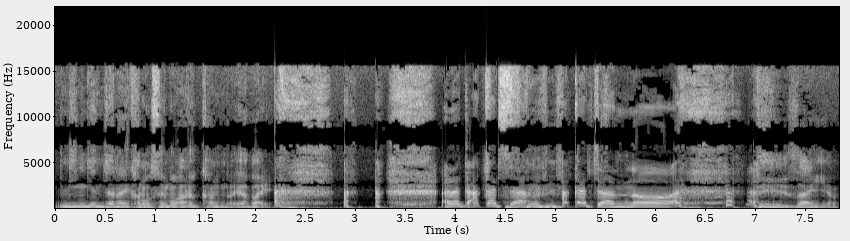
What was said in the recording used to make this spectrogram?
人間じゃない可能性もある感がやばい。あ、なんか赤ちゃん、赤ちゃんの、デザインや。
